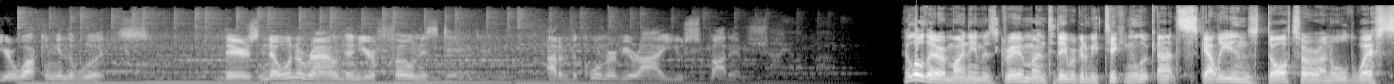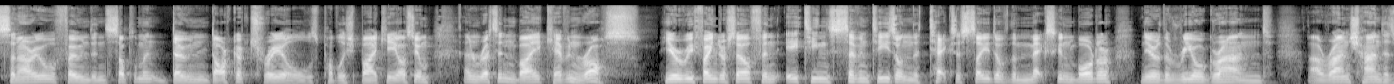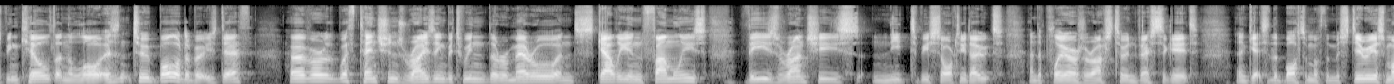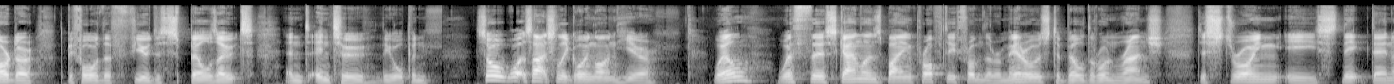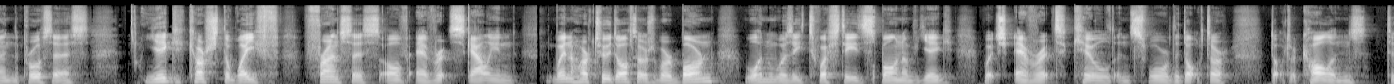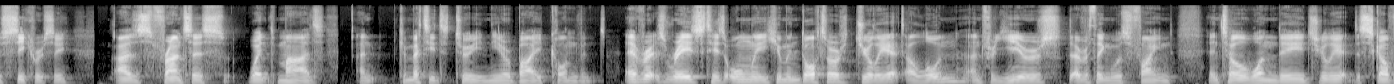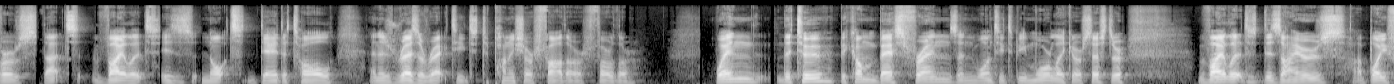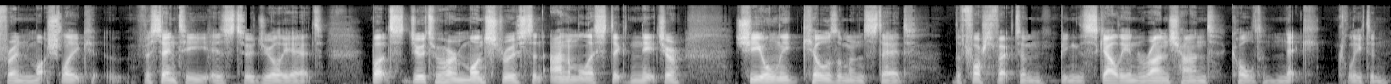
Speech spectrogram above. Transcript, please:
You're walking in the woods. There's no one around and your phone is dead. Out of the corner of your eye, you spot him. Hello there, my name is Graeme, and today we're going to be taking a look at Scanlon's Daughter, an Old West scenario found in supplement Down Darker Trails, published by Chaosium and written by Kevin Ross. Here we find ourselves in 1870s on the Texas side of the Mexican border near the Rio Grande. A ranch hand has been killed and the law isn't too bothered about his death. However, with tensions rising between the Romero and Scanlon families, these ranches need to be sorted out, and the players are asked to investigate and get to the bottom of the mysterious murder before the feud spills out and into the open. So, what's actually going on here? Well, with the Scanlons buying property from the Romeros to build their own ranch, destroying a snake den in the process, Yig cursed the wife, Frances of Everett Scanlon. When her two daughters were born, one was a twisted spawn of Yig, which Everett killed and swore the doctor, Dr. Collins, to secrecy, as Frances went mad and committed to a nearby convent. Everett raised his only human daughter, Juliet, alone, and for years everything was fine until one day Juliet discovers that Violet is not dead at all and is resurrected to punish her father further. When the two become best friends and wanting to be more like her sister, Violet desires a boyfriend much like Vicente is to Juliet, but due to her monstrous and animalistic nature, she only kills them instead, the first victim being the Scanlon ranch hand called Nick Clayton.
